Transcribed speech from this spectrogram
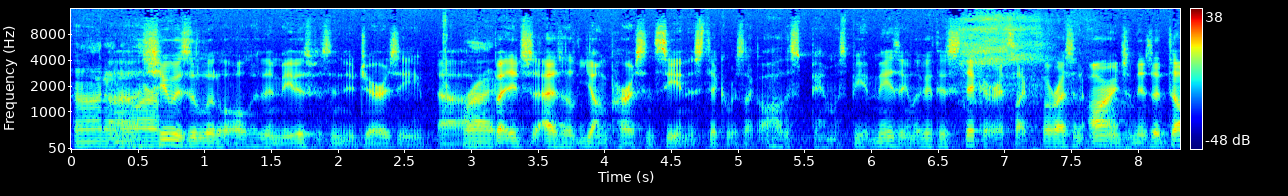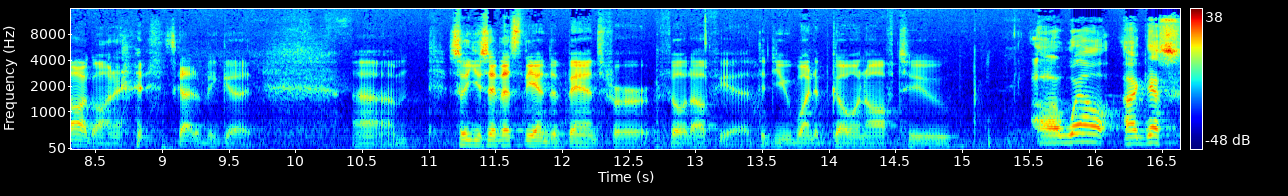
I don't know Uh, she was a little older than me. This was in New Jersey. Uh, Right. But it's, as a young person, seeing the sticker was like, oh, this band must be amazing. Look at this sticker. It's like fluorescent orange, and there's a dog on it. it's got to be good. Um, so you said that's the end of bands for Philadelphia. Did you wind up going off to? Uh, well, I guess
